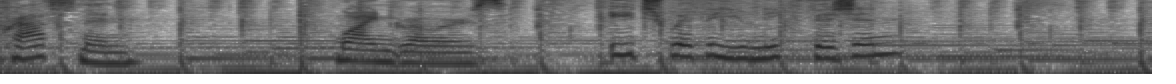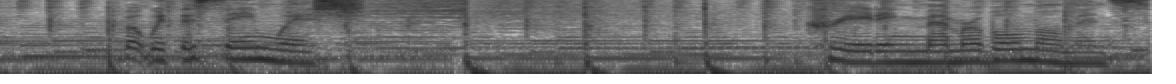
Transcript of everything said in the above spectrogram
craftsmen, wine growers, each with a unique vision, but with the same wish creating memorable moments.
